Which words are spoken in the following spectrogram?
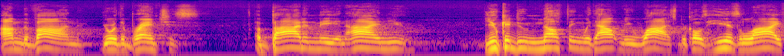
I'm the vine, you're the branches. Abide in me and I in you. You can do nothing without me. Why? It's because his life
